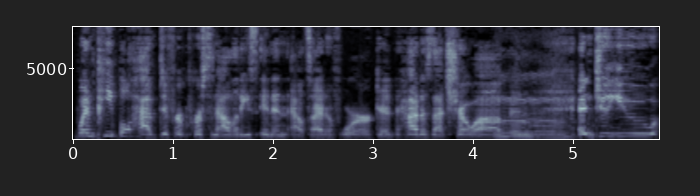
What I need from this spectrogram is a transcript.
when people have different personalities in and outside of work and how does that show up? Mm. and and do you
